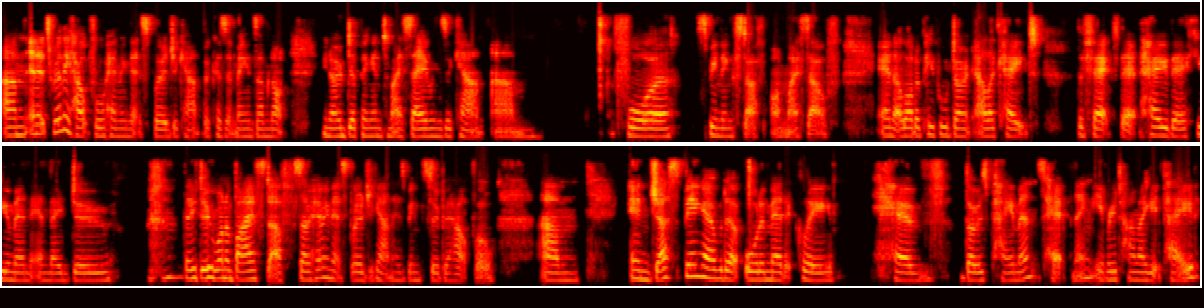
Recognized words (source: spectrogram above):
Um, and it's really helpful having that splurge account because it means I'm not, you know, dipping into my savings account um, for spending stuff on myself. And a lot of people don't allocate the fact that hey, they're human and they do they do want to buy stuff. So having that splurge account has been super helpful. Um, and just being able to automatically have those payments happening every time I get paid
